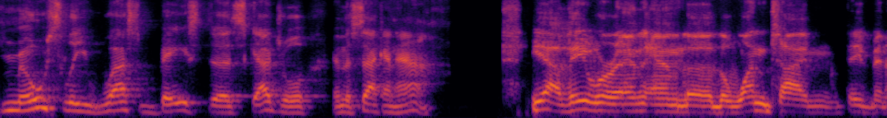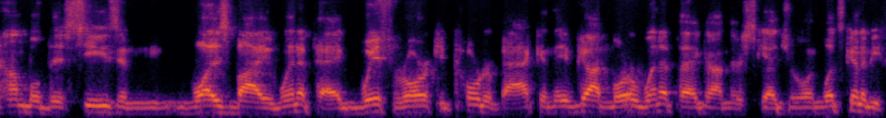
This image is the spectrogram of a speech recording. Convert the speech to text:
mostly West-based uh, schedule in the second half. Yeah, they were, and and the the one time they've been humbled this season was by Winnipeg with Rourke at quarterback, and they've got more Winnipeg on their schedule. And what's going to be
